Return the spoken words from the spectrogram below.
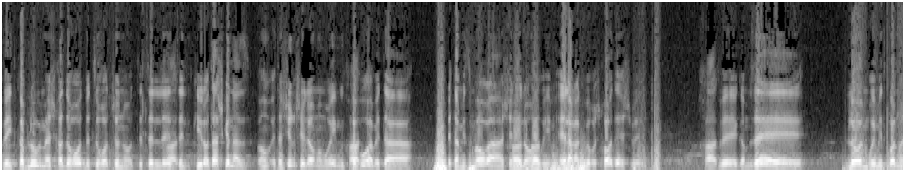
והתקבלו במשך הדורות בצורות שונות. אצל, קהילות אשכנז, את השיר של יום אומרים קבוע, ואת, המזמור השני לא אומרים, אלא רק בראש חודש. וגם זה, לא אומרים את כל מה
